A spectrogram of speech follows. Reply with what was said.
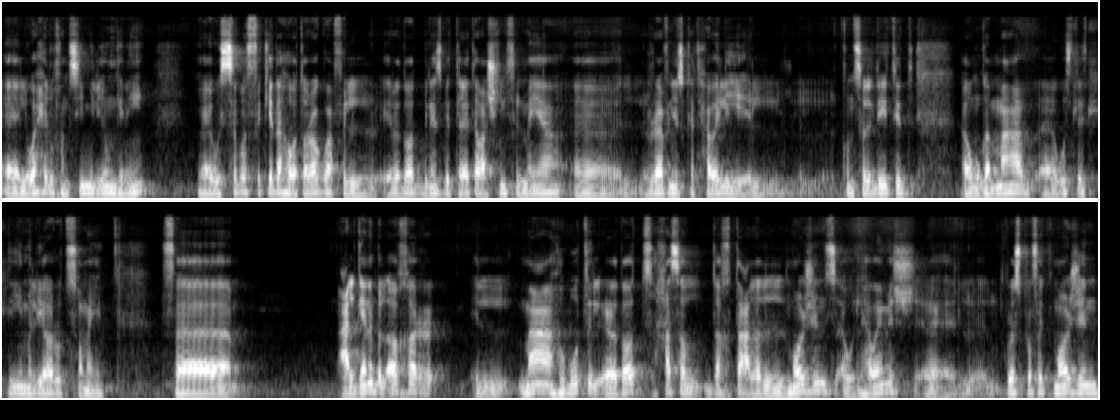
ل 51 مليون جنيه. والسبب في كده هو تراجع في الإيرادات بنسبة 23% ال revenues كانت حوالي ال consolidated أو مجمعة وصلت لمليار و900 ف على الجانب الآخر مع هبوط الإيرادات حصل ضغط على ال margins أو الهوامش ال gross profit margin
